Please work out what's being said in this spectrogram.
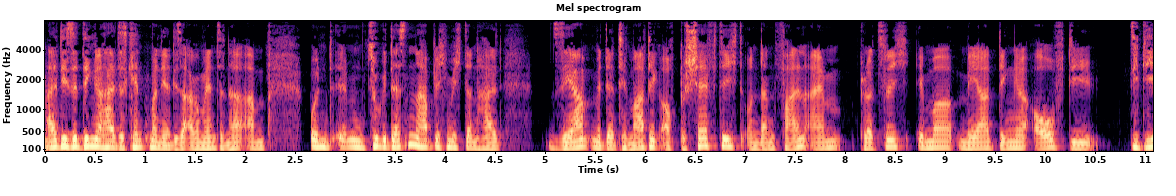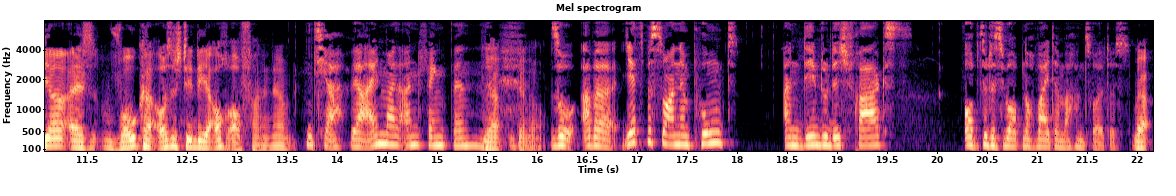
All diese Dinge halt, das kennt man ja, diese Argumente. Ne? Ähm, Und im Zuge dessen habe ich mich dann halt sehr mit der Thematik auch beschäftigt und dann fallen einem plötzlich immer mehr Dinge auf, die die dir als Voker Außenstehende ja auch auffallen. Ja, Tja, wer einmal anfängt, Ben. ja genau. So, aber jetzt bist du an dem Punkt, an dem du dich fragst, ob du das überhaupt noch weitermachen solltest. Ja,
